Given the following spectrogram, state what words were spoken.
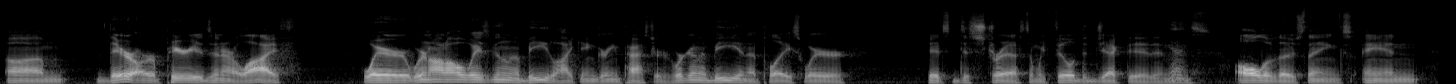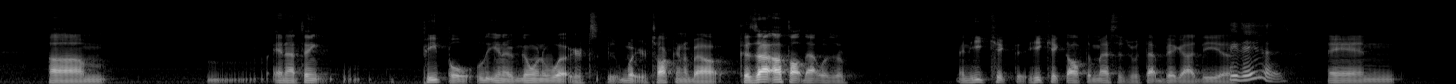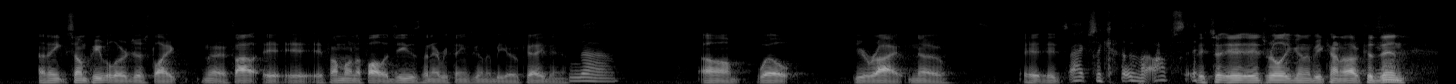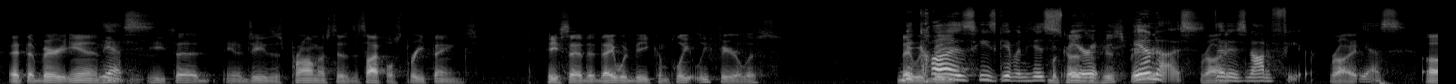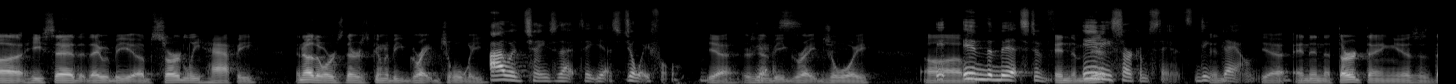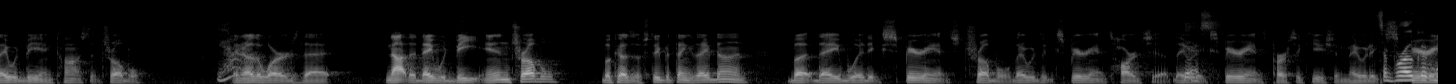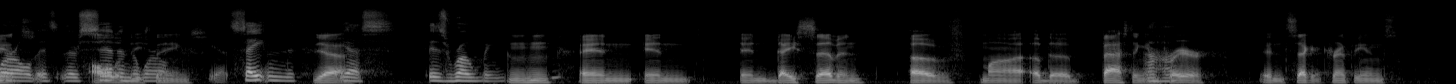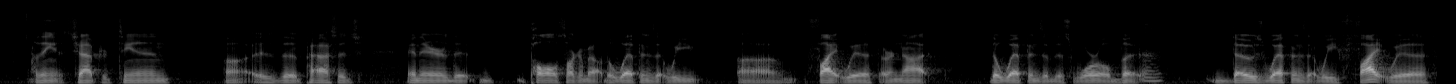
um, there are periods in our life where we're not always going to be like in green pastures. We're going to be in a place where it's distressed and we feel dejected and Yes. all of those things. And um, and I think people, you know, going to what you're what you're talking about, because I, I thought that was a, and he kicked it, he kicked off the message with that big idea he did and I think some people are just like, "No, if I if I'm going to follow Jesus, then everything's going to be okay. Then, no um, well, you're right. No, it, it's actually kind of the opposite. it's it, it's really going to be kind of because then at the very end, Yes. he, he said, you know, Jesus promised his disciples three things. He said that they would be completely fearless. They would be- because he's given his Because of spirit, his spirit, in us right. that is not a fear. right. Yes. Uh, he said that they would be absurdly happy. In other words, there's going to be great joy. I would change that to yes, joyful. Yeah, there's going to be great joy. I- in the midst of Um, in the any midst- circumstance, deep down. Yeah, and then the third thing is is they would be in constant trouble. Yeah. In other words, that not that they would be in trouble because of stupid things they've done, but they would experience trouble. They would experience hardship. They would experience persecution. They would it's a broken world. It's, there's sin in the these world. things. Yeah. Satan, Yeah. yes, is roaming. hmm And in in day seven of my of the fasting and Uh-huh. prayer in Second Corinthians, I think it's chapter ten uh, is the passage in there that Paul's talking about the weapons that we uh, fight with are not the weapons of this world, but Uh. those weapons that we fight with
